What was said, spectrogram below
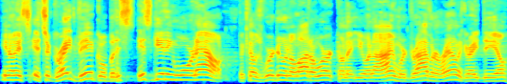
you know, it's, it's a great vehicle, but it's, it's getting worn out because we're doing a lot of work on it, you and I, and we're driving around a great deal.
